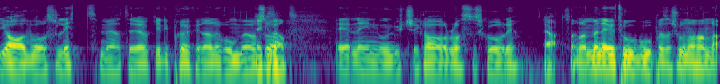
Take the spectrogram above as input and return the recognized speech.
De oss litt med at det, ok, de prøver å finne det rommet, og så er den ene gangen du ikke klarer det, så skårer de. Ja. Sånn, men det er jo to gode prestasjoner av han, da.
